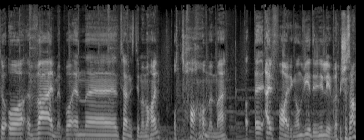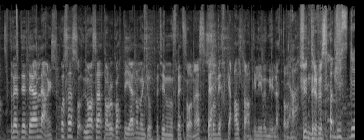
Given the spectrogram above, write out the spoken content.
til å være med på en uh, treningstime med han og ta med meg eh, erfaringene videre inn i livet. Ikke sant? For det, det, det er en læringsprosess, og uansett når du har gått igjennom en gruppetime med Fritz Aanes, så virker alt annet i livet mye lettere. Ja. 100 Du, du,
